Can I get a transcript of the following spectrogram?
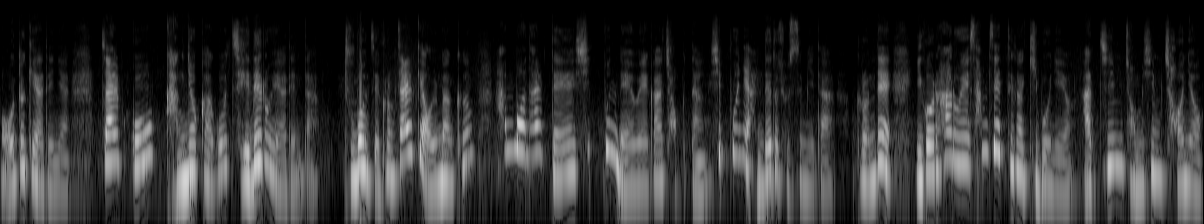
어떻게 해야 되냐? 짧고 강력하고 제대로 해야 된다. 두 번째, 그럼 짧게 얼만큼? 한 번 할 때 10분 내외가 적당. 10분이 안 돼도 좋습니다. 그런데 이걸 하루에 3세트가 기본이에요. 아침, 점심, 저녁.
